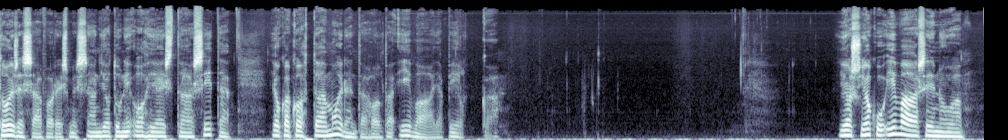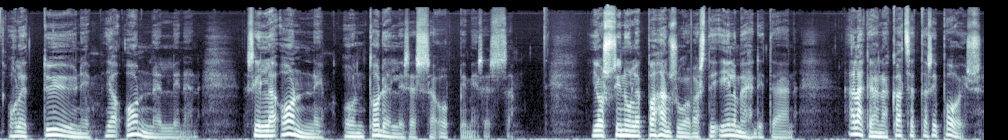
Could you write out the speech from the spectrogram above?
Toisessa aforismissaan Jotuni ohjeistaa sitä, joka kohtaa muiden taholta ivaa ja pilkkaa. Jos joku ivaa sinua, olet tyyni ja onnellinen, sillä onni on todellisessa oppimisessa. Jos sinulle pahansuovasti ilmehditään, älä käännä katsettasi pois.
